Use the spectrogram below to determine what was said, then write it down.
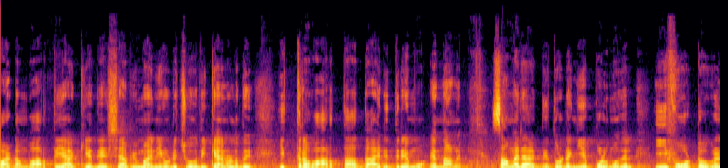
പടം വാർത്തയാക്കിയ ദേശാഭിമാനിയോട് ചോദിക്കാനുള്ളത് ഇത്ര വാർത്താ ദാരിദ്ര്യമോ എന്നാണ്. സമരാഗ്നി തുടങ്ങിയപ്പോൾ മുതൽ ഈ ഫോട്ടോകൾ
